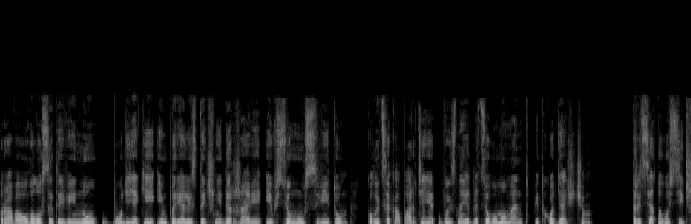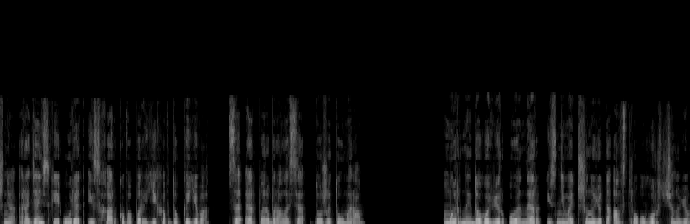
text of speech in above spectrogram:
права оголосити війну будь-якій імперіалістичній державі і всьому світу, коли ЦК партії визнає для цього момент підходящим. 30 січня радянський уряд із Харкова переїхав до Києва, ЦР перебралася до Житомира. Мирний договір УНР із Німеччиною та Австро-Угорщиною.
